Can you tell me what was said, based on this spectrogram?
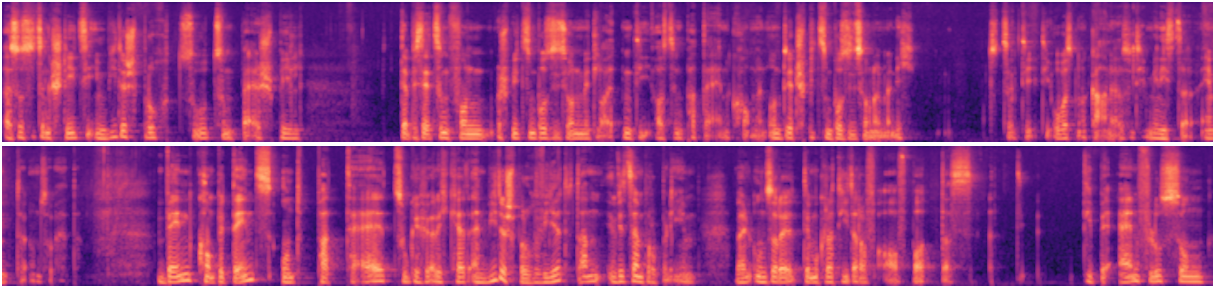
also sozusagen steht sie im Widerspruch zu zum Beispiel der Besetzung von Spitzenpositionen mit Leuten, die aus den Parteien kommen. Und jetzt Spitzenpositionen meine ich sozusagen die, die obersten Organe, also die Ministerämter und so weiter. Wenn Kompetenz und Parteizugehörigkeit ein Widerspruch wird, dann wird es ein Problem, weil unsere Demokratie darauf aufbaut, dass die Beeinflussung,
